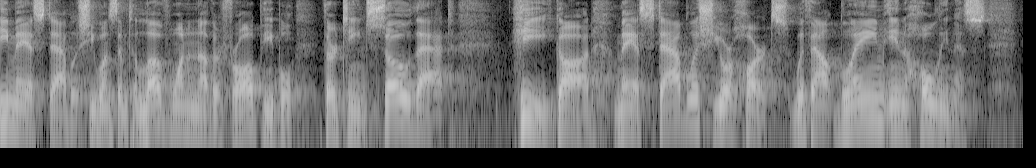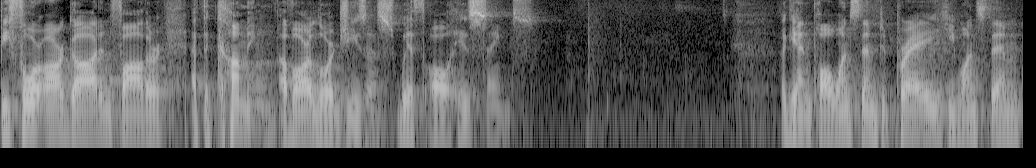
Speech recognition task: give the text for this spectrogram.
he may establish, he wants them to love one another for all people. 13, so that he, God, may establish your hearts without blame in holiness before our God and Father at the coming of our Lord Jesus with all his saints. Again, Paul wants them to pray. He wants them,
